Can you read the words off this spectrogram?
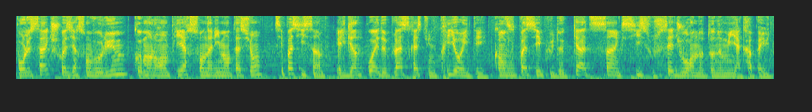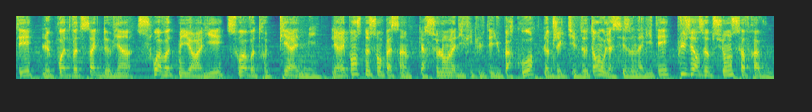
Pour le sac, choisir son volume, comment le remplir, son alimentation, c'est pas si simple. Et le gain de poids et de place reste une priorité. Quand vous passez plus de 4, 5, 6 ou 7 jours en autonomie à crapahuter, le poids de votre sac devient soit votre meilleur allié, soit votre pire ennemi. Les réponses ne sont pas simples, car selon la difficulté du parcours, l'objectif de temps ou la saisonnalité, plusieurs options s'offrent à vous.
